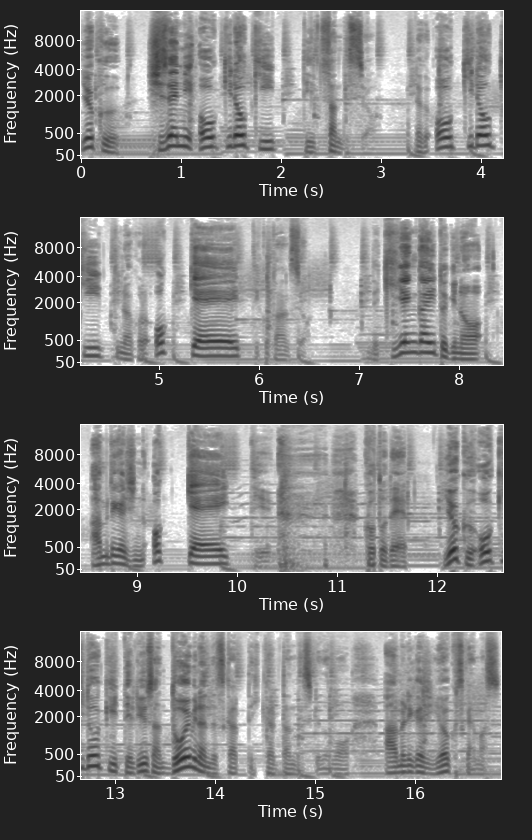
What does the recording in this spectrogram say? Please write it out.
よく自然にオーキドキって言ってたんですよ。だからオーキドキっていうのはこれオッケーっていうことなんですよ。で機嫌がいい時のアメリカ人のオッケーっていう ことでよくオーキドーキーってリュウさんどういう意味なんですかって聞かれたんですけどもアメリカ人よく使います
